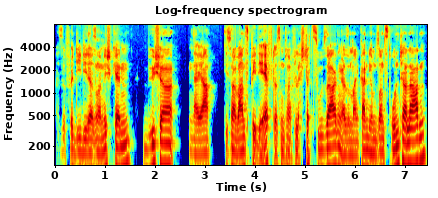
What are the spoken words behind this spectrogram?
Also für die, die das noch nicht kennen. Bücher, naja, diesmal waren es PDF, das muss man vielleicht dazu sagen. Also man kann die umsonst runterladen,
